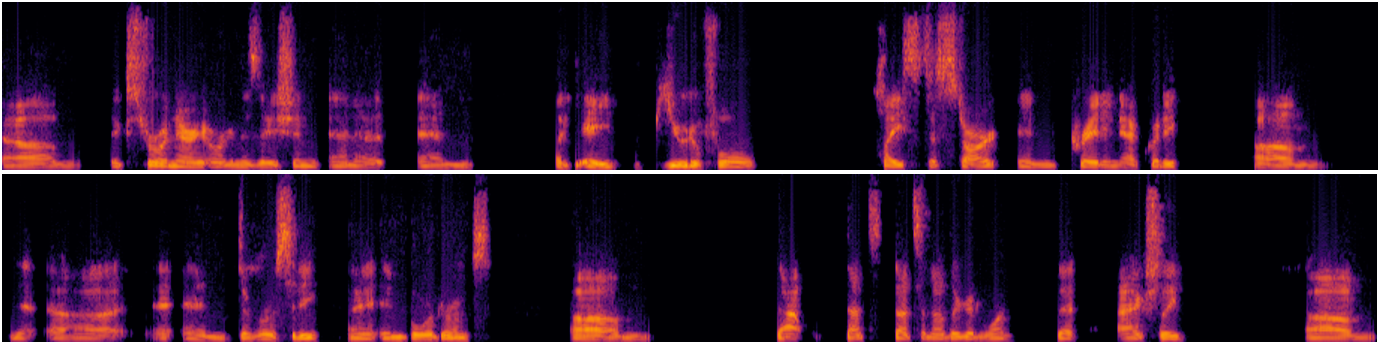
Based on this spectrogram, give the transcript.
um, extraordinary organization and a and like a beautiful place to start in creating equity um, uh, and diversity in boardrooms. Um, that that's that's another good one that actually um,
